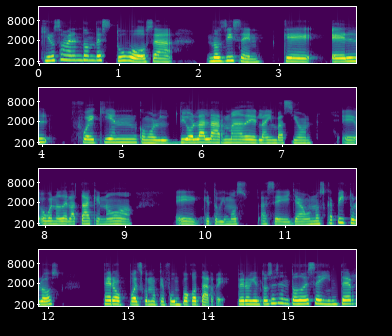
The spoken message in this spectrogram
quiero saber en dónde estuvo. O sea, nos dicen que él fue quien como dio la alarma de la invasión eh, o bueno, del ataque, ¿no? Eh, que tuvimos hace ya unos capítulos, pero pues como que fue un poco tarde. Pero y entonces en todo ese inter,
